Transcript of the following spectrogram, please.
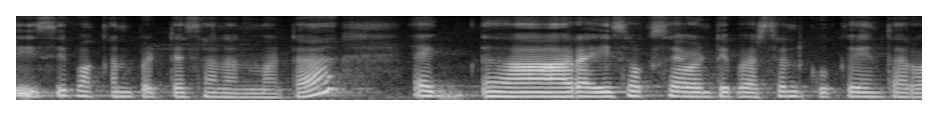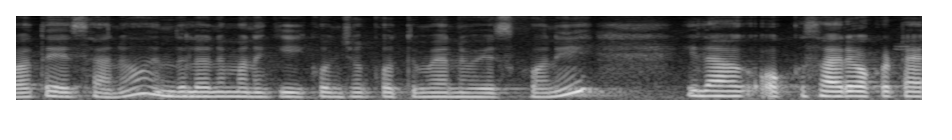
తీసి పక్కన పెట్టేశాను అనమాట ఎగ్ రైస్ ఒక సెవెంటీ పర్సెంట్ కుక్ అయిన తర్వాత వేసాను. ఇందులోనే మనకి కొంచెం కొత్తిమీరని వేసుకొని ఇలా ఒక్కసారి ఒక టై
